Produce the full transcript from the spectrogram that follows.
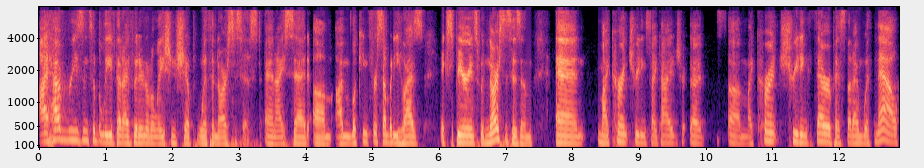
I have reason to believe that I've been in a relationship with a narcissist, and I said, um, I'm looking for somebody who has experience with narcissism, and my current treating psychiatrist, uh, um, my current treating therapist that I'm with now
